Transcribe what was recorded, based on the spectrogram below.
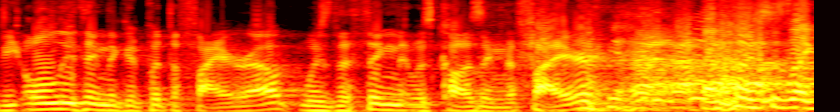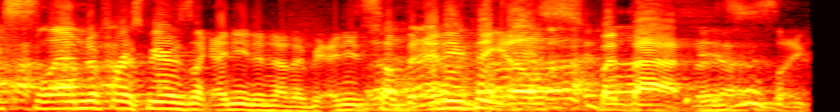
the only thing that could put the fire out was the thing that was causing the fire. and I was just like, slammed the first beer. I was like, I need another beer. I need something, anything else but that. It's just like,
